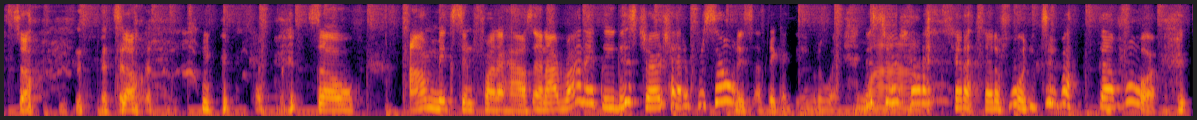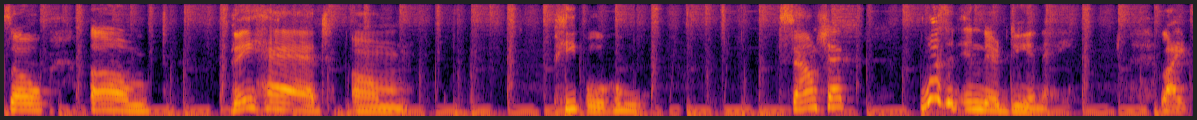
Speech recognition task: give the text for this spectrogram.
So, so, so, I'm mixed in front of house, and ironically, this church had a Presonus. I think I gave it away. This church had a, had a, had a 42 by four. So, um, they had um people who sound check wasn't in their DNA. Like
